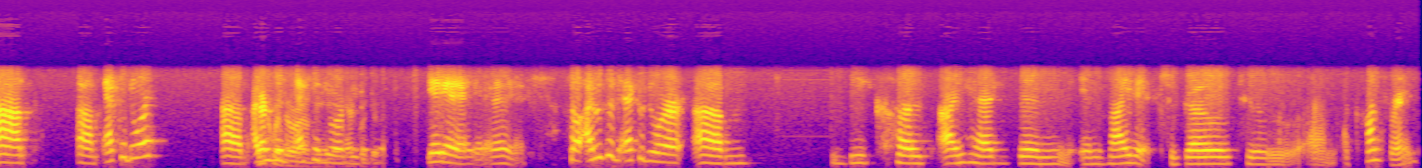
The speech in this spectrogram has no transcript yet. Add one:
Um, um, Ecuador. Um, I Ecuador, was in Ecuador. I mean, Ecuador. Yeah, yeah, yeah, yeah, yeah. So I was in Ecuador um, because I had been invited to go to um, a conference,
